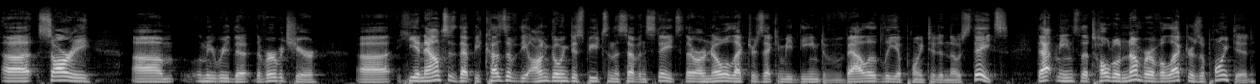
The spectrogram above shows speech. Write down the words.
uh, "Sorry." Um, let me read the, the verbiage here. Uh, he announces that because of the ongoing disputes in the seven states, there are no electors that can be deemed validly appointed in those states. That means the total number of electors appointed,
